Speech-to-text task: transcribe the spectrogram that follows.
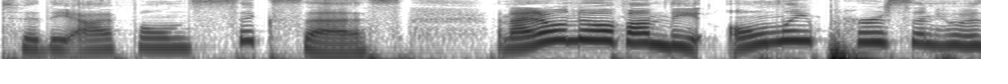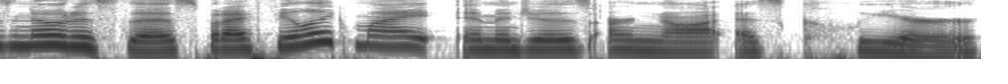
to the iPhone 6s, and I don't know if I'm the only person who has noticed this, but I feel like my images are not as clear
